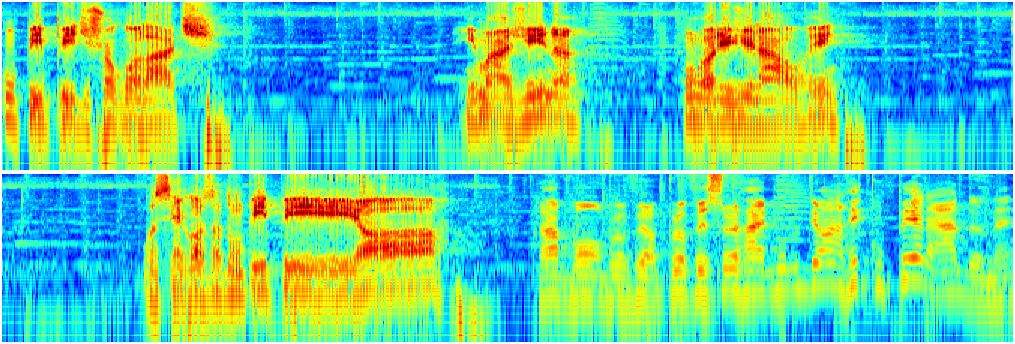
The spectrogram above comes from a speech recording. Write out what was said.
um pipi de chocolate. Imagina um original, hein? Você gosta de um pipi, ó. Tá bom, profe- o professor Raimundo deu uma recuperada, né?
